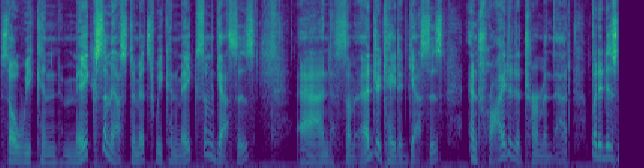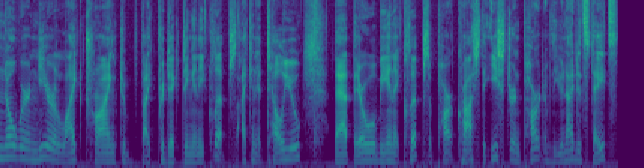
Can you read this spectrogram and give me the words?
So we can make some estimates, we can make some guesses and some educated guesses and try to determine that. But it is nowhere near like trying to like predicting an eclipse. I can tell you that there will be an eclipse apart across the eastern part of the United States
